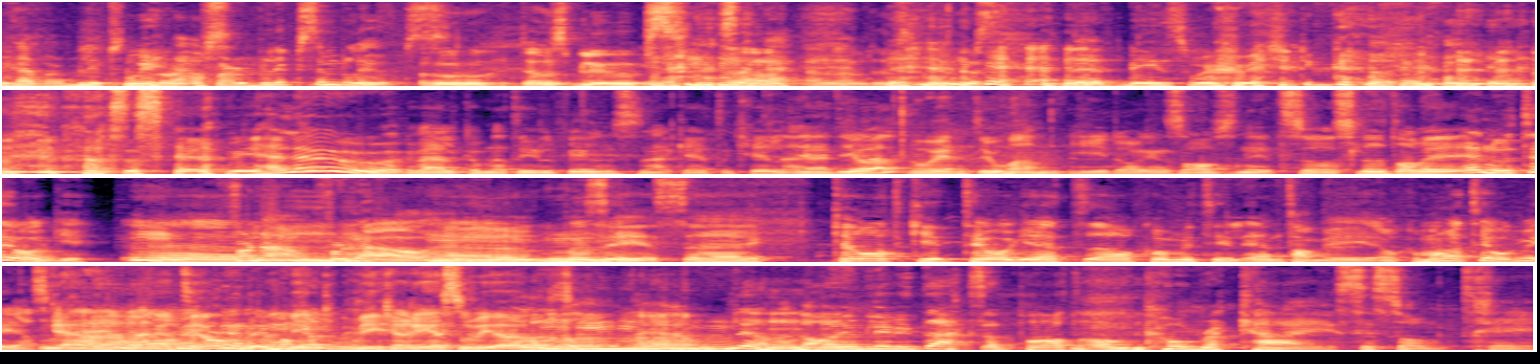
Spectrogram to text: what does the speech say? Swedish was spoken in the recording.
We have our blips and We blurps. have our blips and bloops. Ooh, those bloops. so, I love those bloops. That means we're ready to go. och så säger vi hello och välkomna till Filmsnack. Jag heter Krille. Jag heter Joel. Och jag heter Johan. I dagens avsnitt så slutar vi ännu ett tåg. Mm, Eh, for now. For now, eh, precis. Uh, Karate Kid-tåget har kommit till en... Fan, vi åker många tåg vi alltså. Ja, det är många många tåg. Vil- Vilka resor vi gör alltså. hur? Ja, det det. Har ju blivit dags att prata om Cobra Kai säsong 3.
